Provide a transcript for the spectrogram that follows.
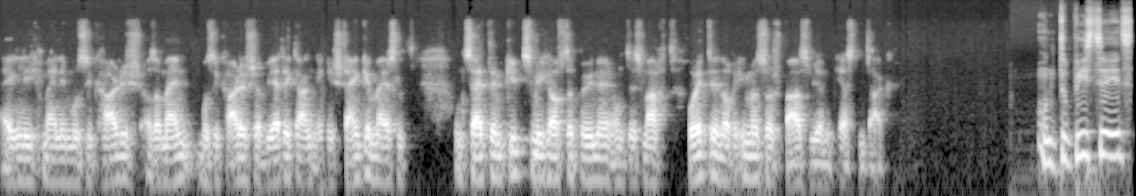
eigentlich meine musikalisch, also mein musikalischer Werdegang in Stein gemeißelt. Und seitdem gibt es mich auf der Bühne und es macht heute noch immer so Spaß wie am ersten Tag. Und du bist ja jetzt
